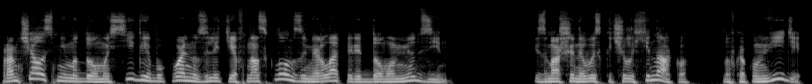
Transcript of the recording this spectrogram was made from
промчалась мимо дома Сига и, буквально залетев на склон, замерла перед домом Мюдзин. Из машины выскочила Хинако, но в каком виде?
